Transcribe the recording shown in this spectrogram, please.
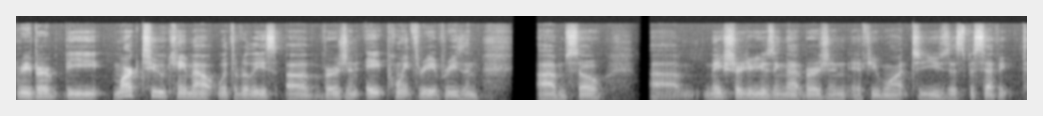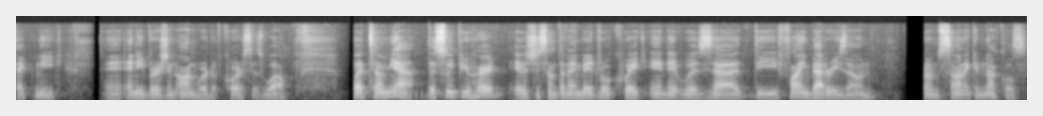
reverb, the Mark II came out with the release of version 8.3 of Reason. Um, so um, make sure you're using that version if you want to use this specific technique and any version onward of course as well but um, yeah this loop you heard it was just something i made real quick and it was uh, the flying battery zone from sonic and knuckles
